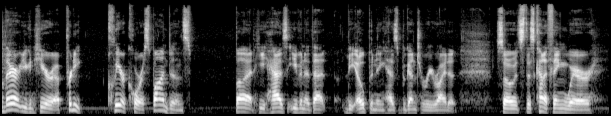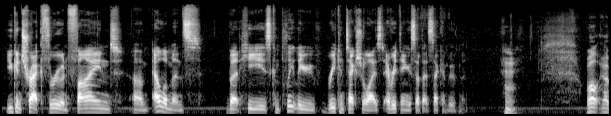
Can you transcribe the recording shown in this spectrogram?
So there you can hear a pretty clear correspondence, but he has even at that the opening has begun to rewrite it. So it's this kind of thing where you can track through and find um, elements, but he's completely recontextualized everything except that second movement. Hmm. Well, uh,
